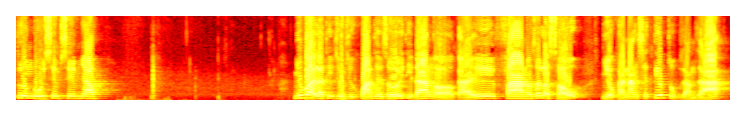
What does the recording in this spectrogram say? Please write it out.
tương đối xem xem nhau như vậy là thị trường chứng khoán thế giới thì đang ở cái pha nó rất là xấu nhiều khả năng sẽ tiếp tục giảm giá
